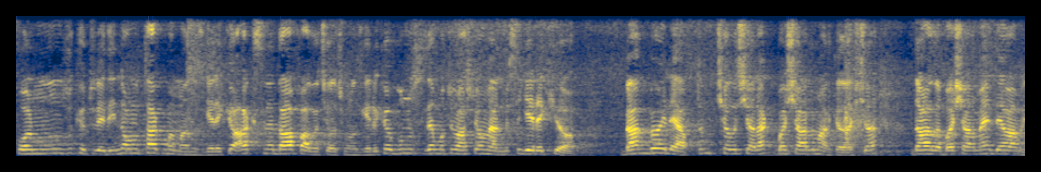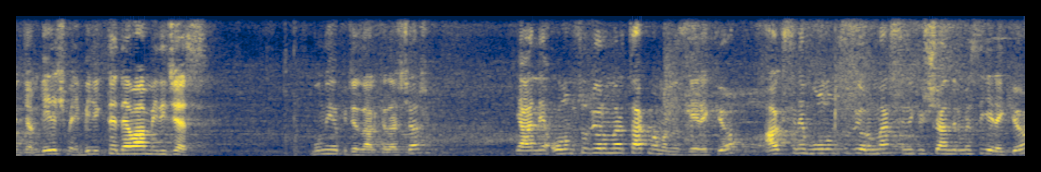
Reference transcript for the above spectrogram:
formunuzu kötülediğinde onu takmamanız gerekiyor. Aksine daha fazla çalışmanız gerekiyor. Bunun size motivasyon vermesi gerekiyor. Ben böyle yaptım. Çalışarak başardım arkadaşlar. Daha da başarmaya devam edeceğim. Gelişmeye birlikte devam edeceğiz. Bunu yapacağız arkadaşlar. Yani olumsuz yorumları takmamanız gerekiyor. Aksine bu olumsuz yorumlar sizi güçlendirmesi gerekiyor.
